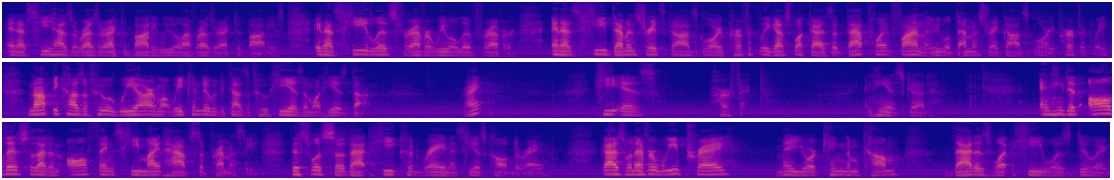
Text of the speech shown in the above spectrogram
And as he has a resurrected body, we will have resurrected bodies. And as he lives forever, we will live forever. And as he demonstrates God's glory perfectly, guess what, guys? At that point, finally, we will demonstrate God's glory perfectly. Not because of who we are and what we can do, but because of who he is and what he has done. Right? He is perfect. And he is good. And he did all this so that in all things he might have supremacy. This was so that he could reign as he is called to reign. Guys, whenever we pray, may your kingdom come, that is what he was doing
